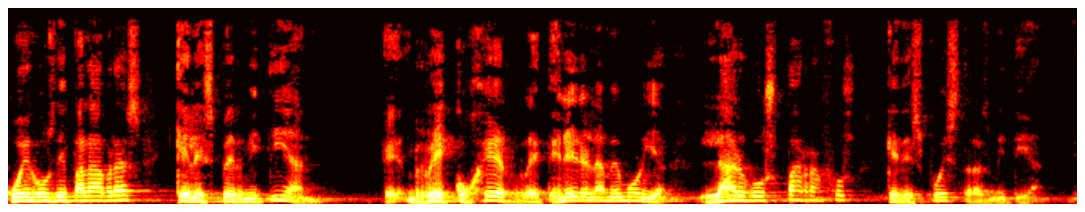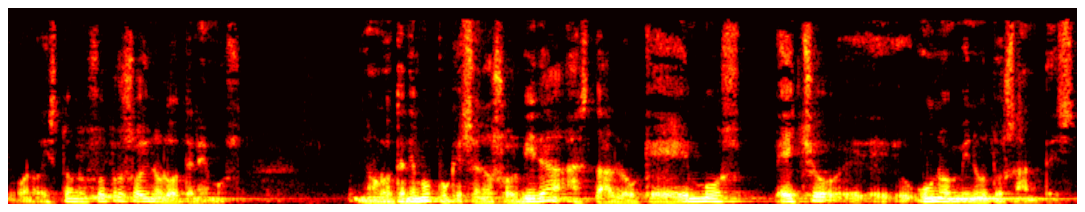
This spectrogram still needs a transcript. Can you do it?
juegos de palabras que les permitían eh, recoger, retener en la memoria largos párrafos que después transmitían. Y bueno, esto nosotros hoy no lo tenemos. No lo tenemos porque se nos olvida hasta lo que hemos hecho eh, unos minutos antes.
